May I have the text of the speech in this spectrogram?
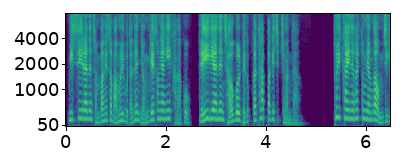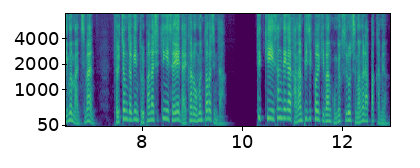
미스이라는 전방에서 마무리보다는 연계 성향이 강하고 레이리아는 좌우볼 배급과 탈압박에 집중한다. 토리카이는 활동량과 움직임은 많지만 결정적인 돌파나 슈팅에서의 날카로움은 떨어진다. 특히 상대가 강한 피지컬 기반 공격수로 중앙을 압박하면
